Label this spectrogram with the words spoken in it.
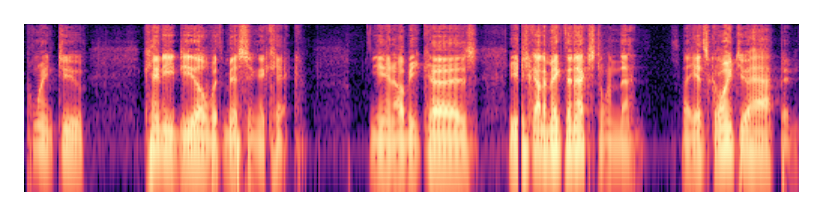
point, too, can he deal with missing a kick? You know, because you just got to make the next one then. Like, it's going to happen.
